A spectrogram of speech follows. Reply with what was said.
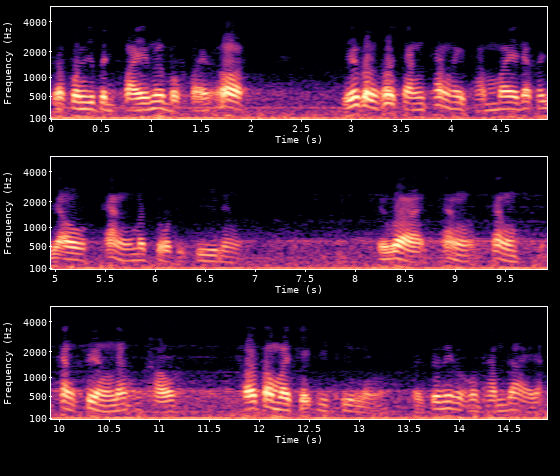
แต่คนจะเป็นไฟเมื่อบอกไฟอ้อเดี๋ยวก่อนเขาสั่งช่างให้ทำไว้แล้วเขาจะเอาช่างมาตรวจอีกทีหนึ่งหรือว่าช่างช่างช่างเครื่องนะของเขา เขาต้องมาเช็คอีกทีหนึ่งแต่ตัวนี้ก็คงทำได้ล้ว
